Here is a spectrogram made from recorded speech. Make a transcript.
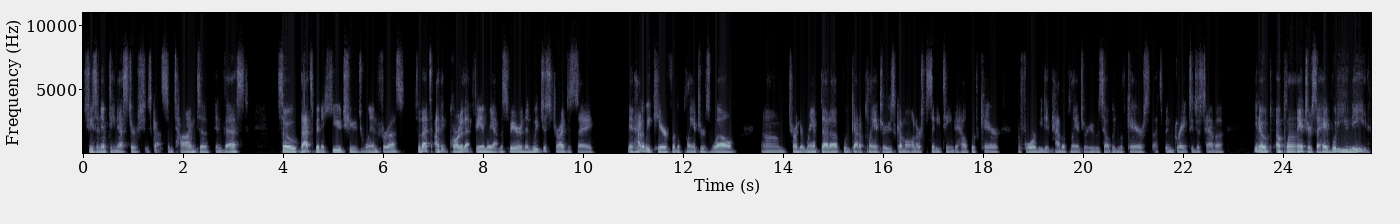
She's an empty nester. She's got some time to invest. So that's been a huge, huge win for us. So that's, I think, part of that family atmosphere. And then we've just tried to say, man, how do we care for the planters well? Um, trying to ramp that up. We've got a planter who's come on our city team to help with care before we didn't have a planter who was helping with care so that's been great to just have a you know a planter say hey what do you need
